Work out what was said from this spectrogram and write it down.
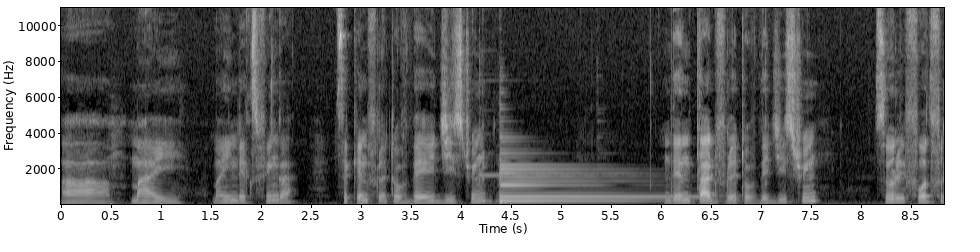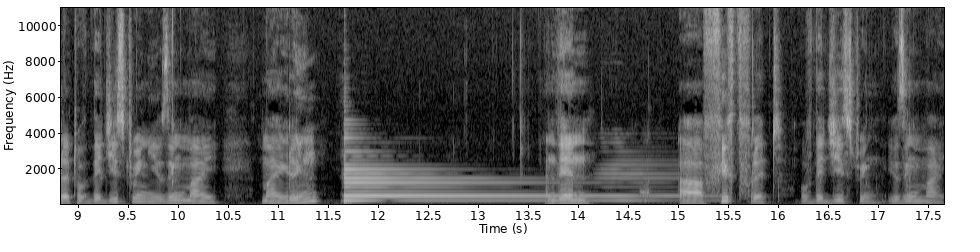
uh, my my index finger, second fret of the G string, then third fret of the G string, sorry, fourth fret of the G string using my my ring, and then uh, fifth fret of the G string using my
